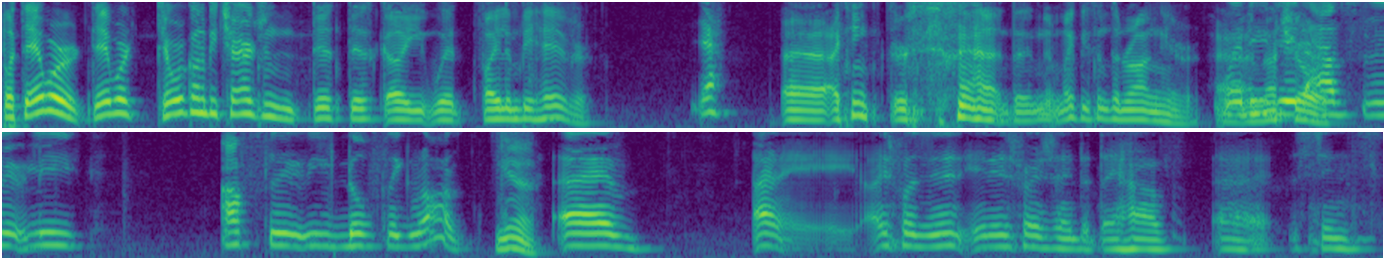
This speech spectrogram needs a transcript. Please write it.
but they were they were they were going to be charging this this guy with violent behaviour. Yeah. Uh, I think there's there might be something wrong here. Uh, when I'm he not did sure. absolutely, absolutely nothing wrong. yeah, Um, and I suppose it is, it is fair to say that they have uh, since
